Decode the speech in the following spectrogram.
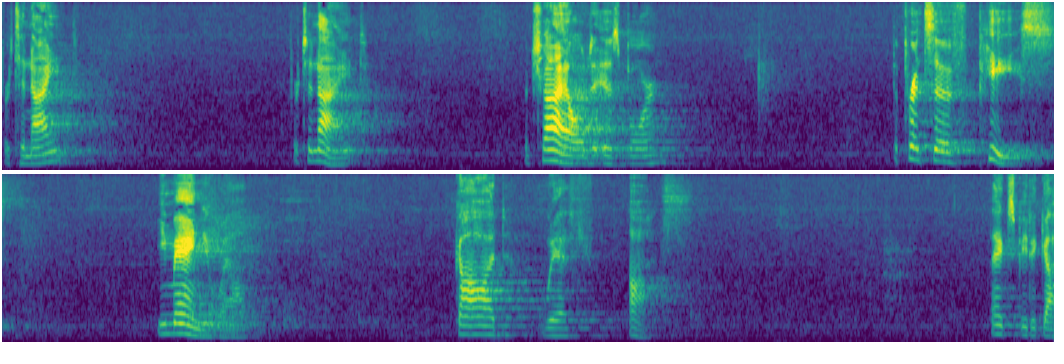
For tonight, for tonight, a child is born the Prince of Peace, Emmanuel, God with us. Thanks be to God.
